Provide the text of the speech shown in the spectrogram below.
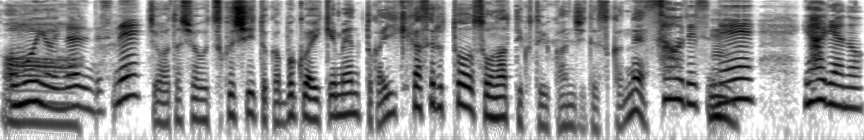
思うようになるんですね。じゃあ私は美しいとか僕はイケメンとか言い聞かせるとそうなっていくという感じですかね。そうですね。やはりあの、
